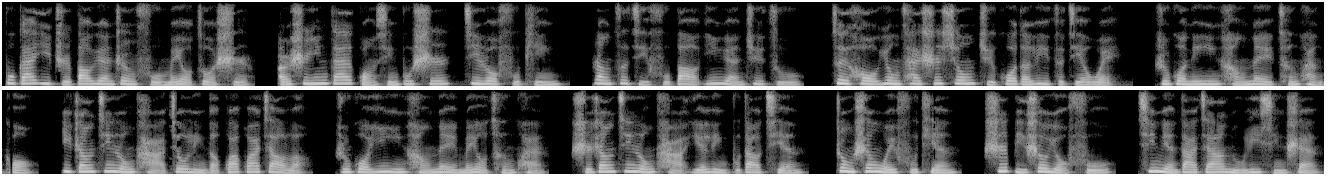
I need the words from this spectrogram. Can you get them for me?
不该一直抱怨政府没有做事。而是应该广行布施，济弱扶贫，让自己福报因缘具足。最后用蔡师兄举过的例子结尾：如果您银行内存款够，一张金融卡就领得呱呱叫了；如果因银行内没有存款，十张金融卡也领不到钱。众生为福田，施比受有福，期勉大家努力行善，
